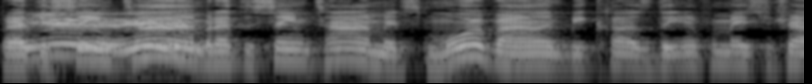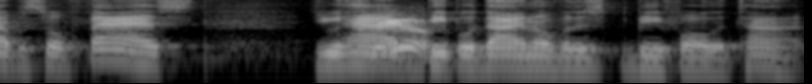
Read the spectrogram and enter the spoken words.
But at the Yeah, same time, yeah. but at the same time, it's more violent because the information travels so fast. You have Yeah. people dying over this beef all the time.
